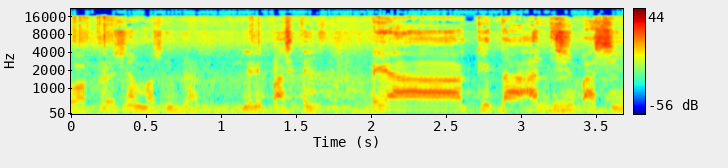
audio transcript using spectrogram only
Wapresnya Mas Gibran. Jadi pasti. Ya kita antisipasi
